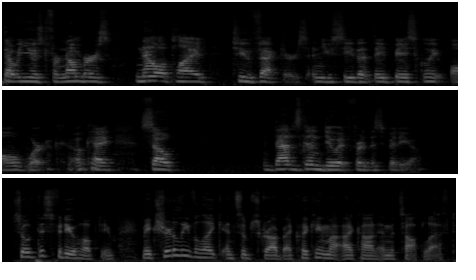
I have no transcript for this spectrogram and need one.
that we used for numbers, now applied to vectors. And you see that they basically all work, okay? So that is going to do it for this video. So if this video helped you, make sure to leave a like and subscribe by clicking my icon in the top left.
